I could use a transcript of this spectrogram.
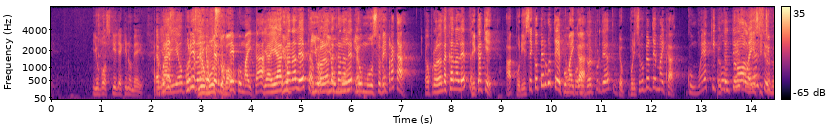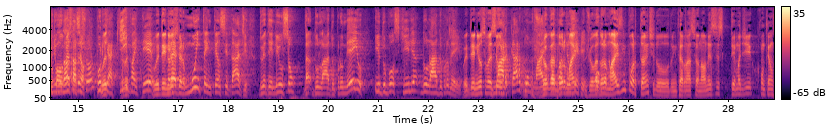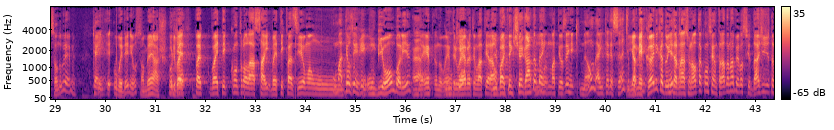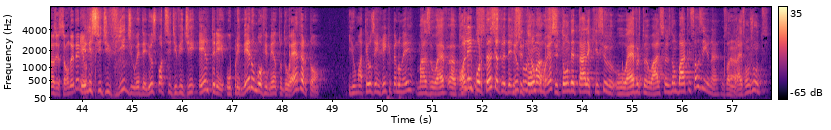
e o Bosquilha aqui no meio. É E por isso, é o por isso que E o eu perguntei volta. pro Maicá. E aí é a o- canaleta, o e problema e da Mu- canaleta. E o Musto vem para cá. É o problema da canaleta. Fica aqui. Ah, por isso é que eu perguntei pro É o Maicá. corredor por dentro. Eu, por isso que eu perguntei pro Maicá. Como é que Eu controla esse Silvio, tipo de movimentação? Porque O- aqui o- vai ter, Edenilson- Kleber, muita intensidade do Edenilson da- do lado para o meio e do Bosquilha do lado para o meio. O Edenilson vai ser Marcar o, com o e jogador, mais, Henrique. jogador Bom. mais importante do, do Internacional nesse sistema de contenção do Grêmio. Quem? O Edenilson. Também acho. Ele vai, vai, vai ter que controlar, sair, vai ter que fazer uma, um, O Matheus Henrique. um biombo ali, É. né, entre, no- entre o, quê? Everton e o lateral. E vai ter que chegar também. O Matheus Henrique. Não, é interessante. E a mecânica do ele- Internacional está concentrada na velocidade de transição do Edenilson. Ele se divide, o Edenilson pode se dividir entre o primeiro movimento do Everton e o Matheus Henrique pelo meio. Mas o Everton. Olha a importância do Edenilson num citou jogo uma- como esse. Citou um detalhe aqui: se o Everton e o Alisson eles não batem sozinho, né? Os laterais vão juntos.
